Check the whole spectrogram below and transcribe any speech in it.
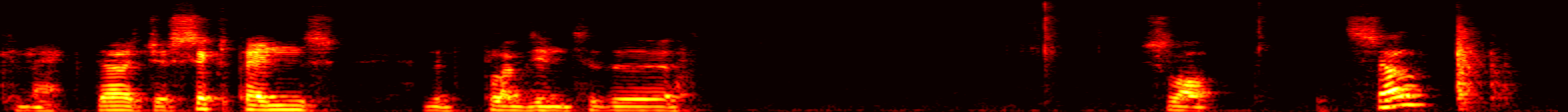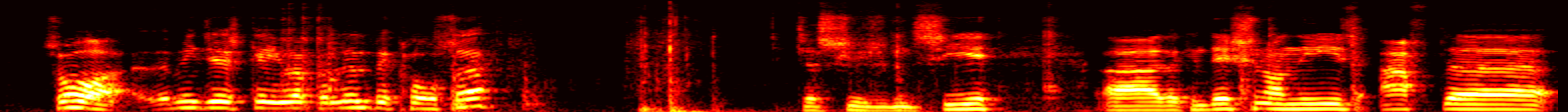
connector just six pins and it plugs into the slot itself so let me just get you up a little bit closer. Just so you can see uh, the condition on these after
